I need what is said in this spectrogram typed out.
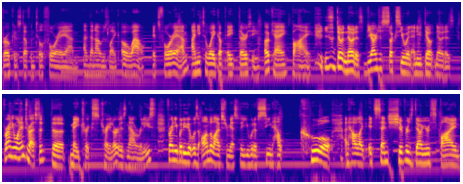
broken stuff until 4 a.m. And then I was like, oh wow, it's 4 a.m. I need to wake up 8.30. Okay, bye. you just don't notice. VR just sucks you in and you don't notice. For anyone interested, the Matrix trailer is now released. For anybody that was on the live stream yesterday, you would have seen how cool and how like it sends shivers down your spine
